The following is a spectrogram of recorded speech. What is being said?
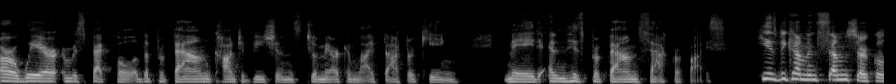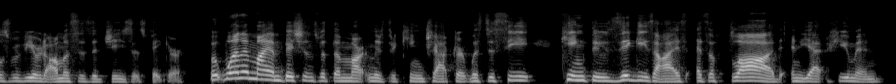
are aware and respectful of the profound contributions to American life Dr. King made and his profound sacrifice. He has become, in some circles, revered almost as a Jesus figure. But one of my ambitions with the Martin Luther King chapter was to see King through Ziggy's eyes as a flawed and yet human,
